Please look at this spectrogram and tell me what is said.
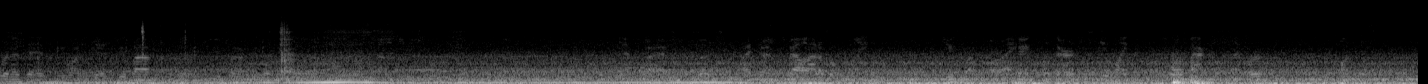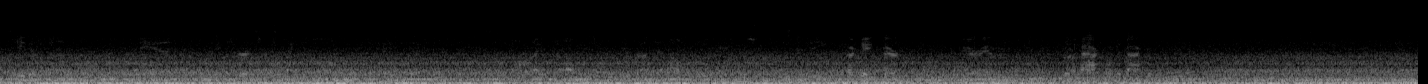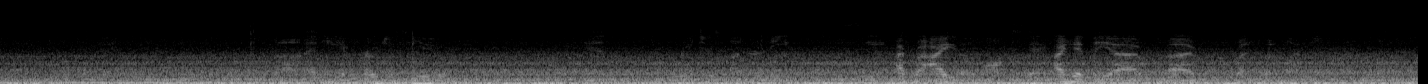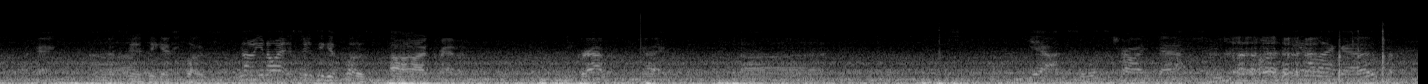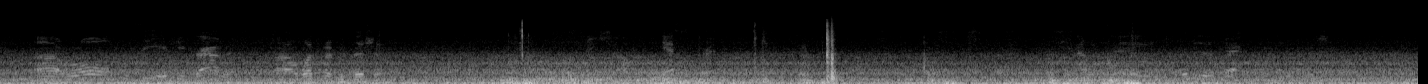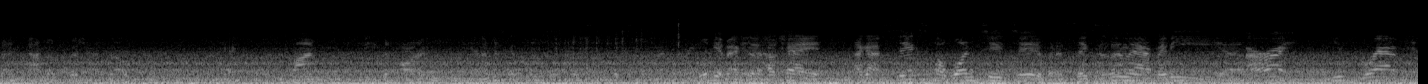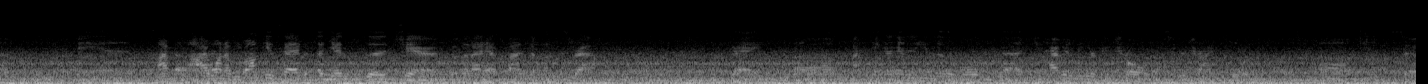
which one is it? You want to do Juba? Hit the uh, uh, foot, foot lunge. Okay. As soon as he Uh, gets see. close. No, you know what? As soon as he gets close, uh, grab him. You grab it. Okay. Uh, yeah, so let's try that. see how that goes. Uh, roll to see if you grab it. Uh, what's my position? Yes, Brett. And I would say limited effect. I'm a pusher, so Okay. climb decent hard. And I'm just gonna leave this place and fix it. We'll get back to it. Okay, I got six, a one, two, two, but a six is in there, baby. All right. You grab him, and I'm, I want to bunk his head against the chair so that I have time to unstrap. Okay. Um, I think I'm gonna need another roll for that. You have him in your control. That's what you're trying to do. Um, so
